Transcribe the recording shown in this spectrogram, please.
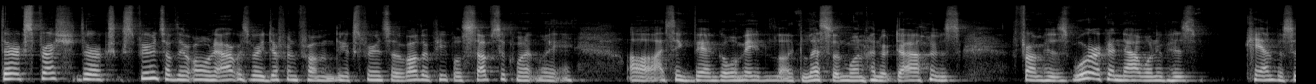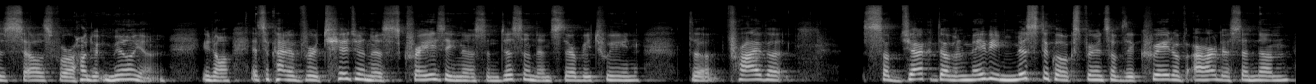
their, expression, their experience of their own art was very different from the experience of other people subsequently. Uh, I think Van Gogh made like less than $100 from his work, and now one of his canvases sells for 100 million. You know, it's a kind of vertiginous craziness and dissonance there between the private, subjective, and maybe mystical experience of the creative artist and then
